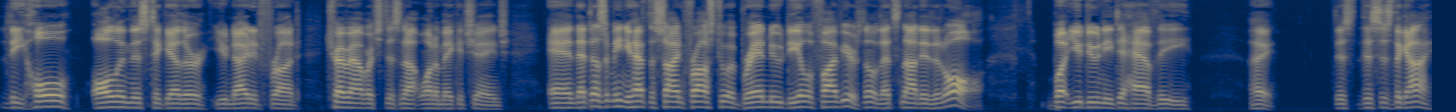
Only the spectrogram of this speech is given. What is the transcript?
the whole all in this together united front. Trev Alberts does not want to make a change. And that doesn't mean you have to sign Frost to a brand new deal of five years. No, that's not it at all. But you do need to have the, hey, this this is the guy.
